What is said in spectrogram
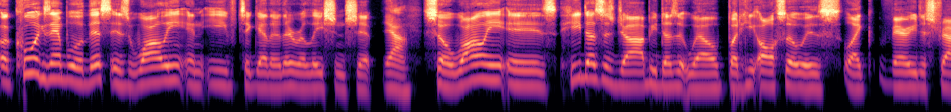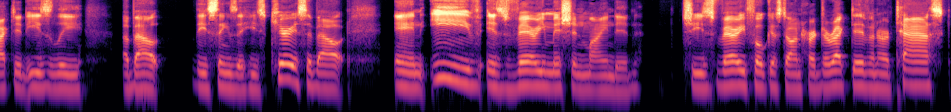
a cool example of this is WALL-E and Eve together, their relationship. yeah. So WALL-E is he does his job, he does it well, but he also is like very distracted easily about these things that he's curious about. And Eve is very mission minded. She's very focused on her directive and her task,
